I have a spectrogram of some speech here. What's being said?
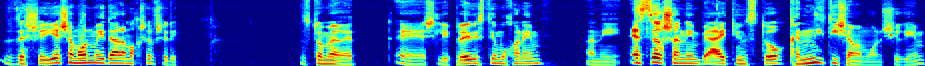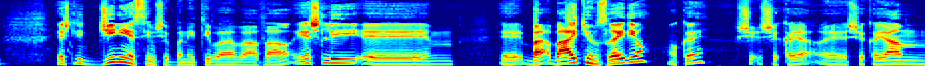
זה שיש המון מידע על המחשב שלי. זאת אומרת, אה, יש לי פלייליסטים מוכנים, אני עשר שנים ב iTunes Store, קניתי שם המון שירים, יש לי ג'יניאסים שבניתי בעבר, יש לי אה, אה, ב iTunes Radio, אוקיי? אה, שקיים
